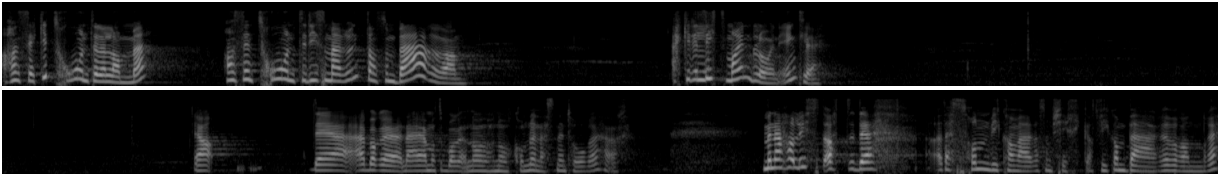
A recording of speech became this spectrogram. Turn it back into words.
han ser ikke troen til den lamme. Han ser troen til de som er rundt ham, som bærer ham. Er ikke det litt mind-blowing, egentlig? Ja, det er bare Nei, jeg måtte bare, nå, nå kom det nesten en tåre her. Men jeg har lyst til at det, at det er sånn vi kan være som kirke. At vi kan bære hverandre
